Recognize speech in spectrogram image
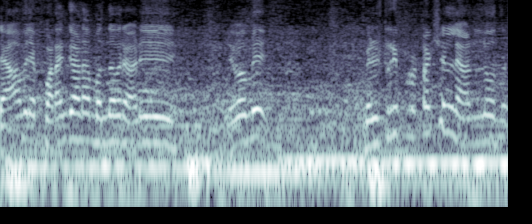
രാവിലെ പടം കാണാൻ വന്നവരാണ് ദൈവമേ മിലിറ്ററി പ്രൊട്ടക്ഷനിലാണല്ലോ എന്ന്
